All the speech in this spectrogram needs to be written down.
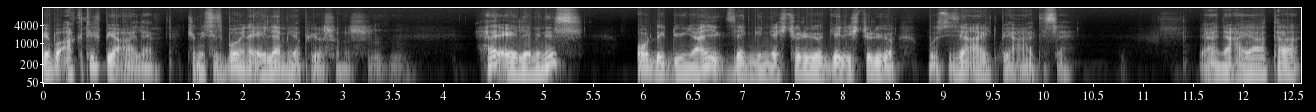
Ve bu aktif bir alem. Çünkü siz bu oyuna eylem yapıyorsunuz. Her eyleminiz orada dünyayı zenginleştiriyor, geliştiriyor. Bu size ait bir hadise. Yani hayata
